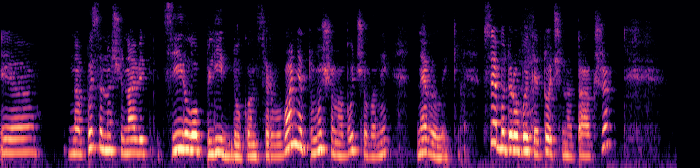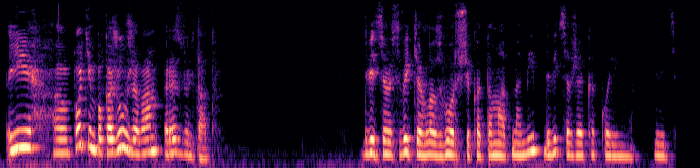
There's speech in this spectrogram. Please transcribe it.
Е, написано, що навіть цілоплідне консервування, тому що, мабуть, що вони невеликі. Все буду робити точно так же. І е, потім покажу вже вам результат. Дивіться, ось витягла з горщика томат на біб. Дивіться вже, яке коріння. Дивіться.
